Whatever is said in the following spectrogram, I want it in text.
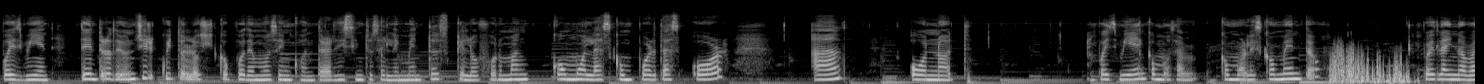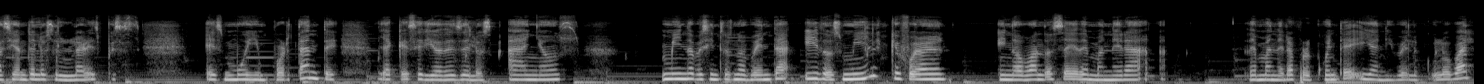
Pues bien, dentro de un circuito lógico podemos encontrar distintos elementos que lo forman como las compuertas OR, AND, o not. Pues bien, como, como les comento, pues la innovación de los celulares pues es muy importante, ya que se dio desde los años 1990 y 2000 que fueron innovándose de manera de manera frecuente y a nivel global.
